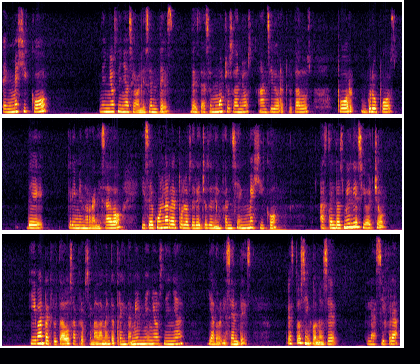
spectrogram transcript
En México, niños, niñas y adolescentes desde hace muchos años han sido reclutados por grupos de crimen organizado y según la Red por los Derechos de la Infancia en México, hasta el 2018 iban reclutados aproximadamente 30.000 niños, niñas y adolescentes. Esto sin conocer la cifra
